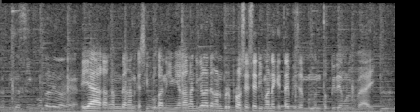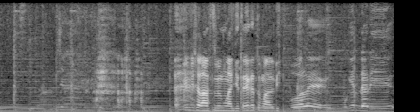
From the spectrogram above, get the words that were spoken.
Lebih ke sibuk kali bang ya? Iya kangen dengan kesibukan himia kangen juga lah dengan berprosesnya di mana kita bisa membentuk diri yang lebih baik. Mungkin bisa langsung lanjut aja ke Tumaldi boleh. Mungkin dari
